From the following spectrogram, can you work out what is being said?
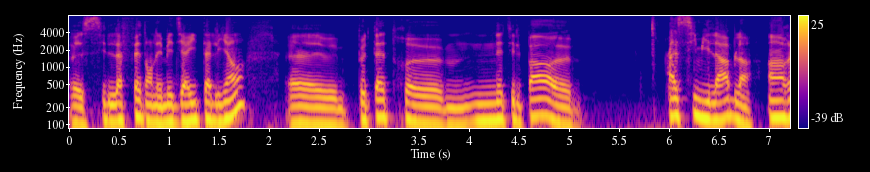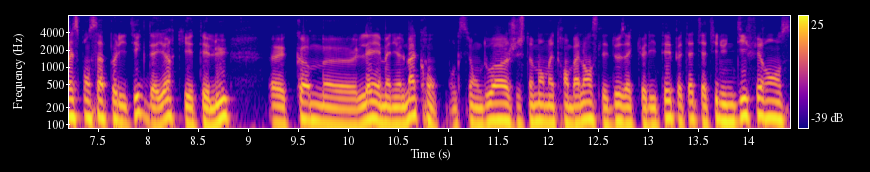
euh, s'il l'a fait dans les médias italiens, euh, peut-être n'est-il pas assimilable à un responsable politique, d'ailleurs, qui est élu comme l'est Emmanuel Macron. Donc si on doit justement mettre en balance les deux actualités, peut-être y a-t-il une différence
